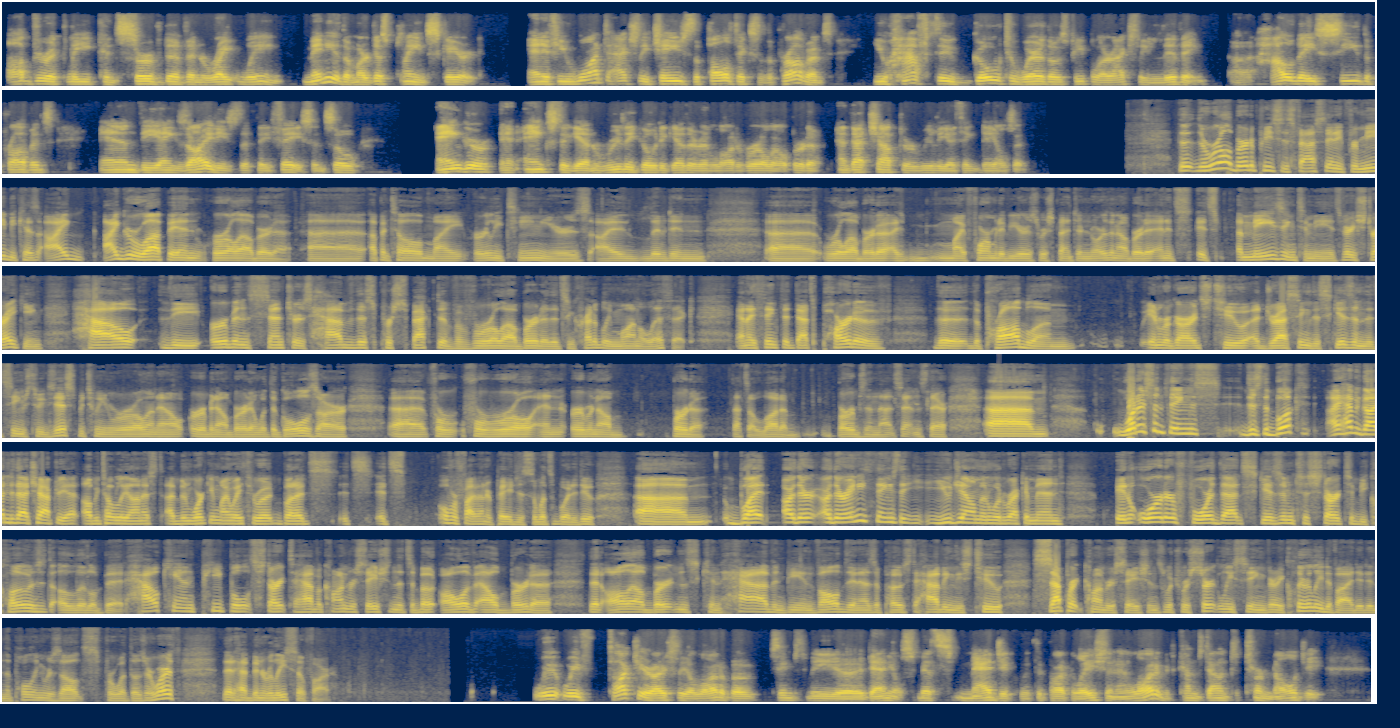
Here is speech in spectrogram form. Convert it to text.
obdurately conservative and right wing. Many of them are just plain scared. And if you want to actually change the politics of the province, you have to go to where those people are actually living, uh, how they see the province, and the anxieties that they face. And so, anger and angst again really go together in a lot of rural Alberta. And that chapter really, I think, nails it. The, the rural Alberta piece is fascinating for me because I I grew up in rural Alberta. Uh, up until my early teen years, I lived in uh, rural Alberta. I, my formative years were spent in northern Alberta, and it's it's amazing to me. It's very striking how the urban centers have this perspective of rural Alberta that's incredibly monolithic, and I think that that's part of the the problem in regards to addressing the schism that seems to exist between rural and al- urban Alberta and what the goals are uh, for for rural and urban Alberta that's a lot of burbs in that sentence there. Um, what are some things? Does the book? I haven't gotten to that chapter yet. I'll be totally honest. I've been working my way through it, but it's it's it's over 500 pages. So what's the boy to do? Um, but are there are there any things that you gentlemen would recommend in order for that schism to start to be closed a little bit, how can people start to have a conversation that's about all of Alberta that all Albertans can have and be involved in, as opposed to having these two separate conversations, which we're certainly seeing very clearly divided in the polling results for what those are worth that have been released so far? We, we've talked here actually a lot about, seems to me, uh, Danielle Smith's magic with the population, and a lot of it comes down to terminology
